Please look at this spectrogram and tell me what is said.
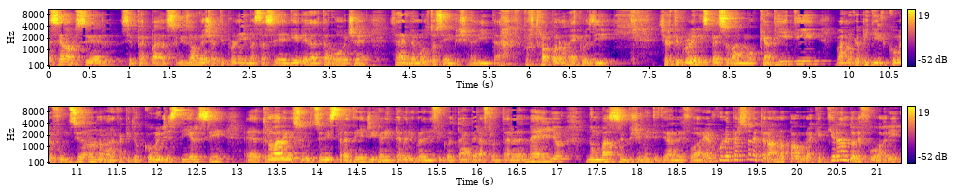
se no se, se per se risolvere certi problemi bastasse dirli ad alta voce, sarebbe molto semplice la vita. Purtroppo non è così certi problemi spesso vanno capiti, vanno capiti come funzionano, vanno capito come gestirsi, eh, trovare le soluzioni strategiche all'interno di quella difficoltà per affrontarle al meglio, non basta semplicemente tirarle fuori. Alcune persone però hanno paura che tirandole fuori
